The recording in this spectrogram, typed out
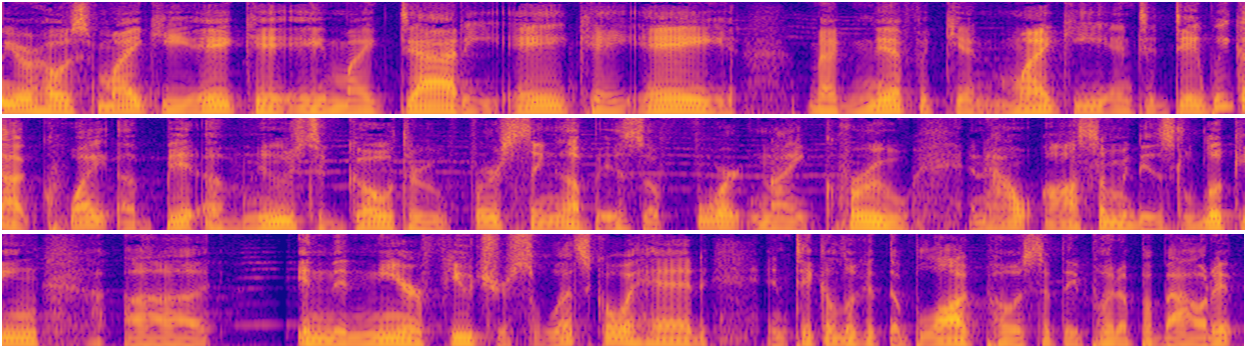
your host, Mikey, aka Mike Daddy, aka Magnificent Mikey, and today we got quite a bit of news to go through. First thing up is the Fortnite crew and how awesome it is looking uh, in the near future. So let's go ahead and take a look at the blog post that they put up about it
